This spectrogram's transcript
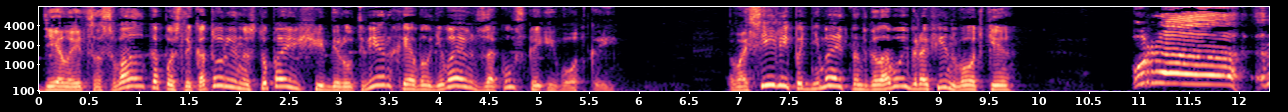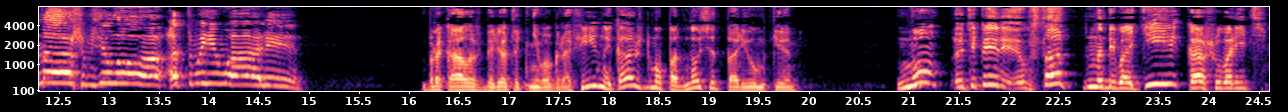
Делается свалка, после которой наступающие берут верх и обладевают закуской и водкой. Василий поднимает над головой графин водки. — Ура! Наш взяло! Отвоевали! Бракалов берет от него графин и каждому подносит по рюмке. — Ну, теперь встать, набивайте, кашу варить.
